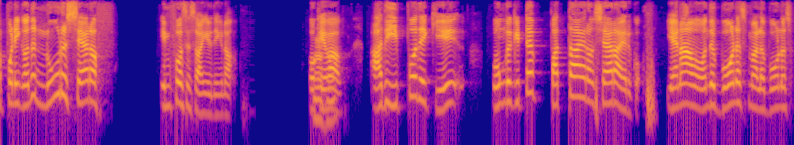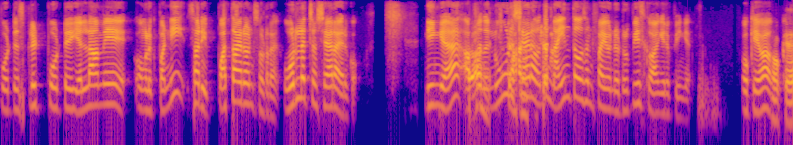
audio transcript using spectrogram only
அப்போ நீங்க வந்து நூறு ஷேர் ஆஃப் இன்ஃபோசிஸ் வாங்கியிருந்தீங்கன்னா. ஓகேவா அது இப்போதைக்கு உங்ககிட்ட பத்தாயிரம் ஷேர் ஆயிருக்கும். ஏன்னா அவன் வந்து போனஸ் மேல போனஸ் போட்டு ஸ்பிளிட் போட்டு எல்லாமே உங்களுக்கு பண்ணி சாரி பத்தாயிரம்னு சொல்றேன். ஒரு லட்சம் ஷேர் ஆயிருக்கும். நீங்க அப்ப அந்த நூறு ஷேரை வந்து நைன் தௌசண்ட் ஃபைவ் ஹண்ட்ரட் ருபீஸ்க்கு வாங்கியிருப்பீங்க. ஓகேவா? ஓகே.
